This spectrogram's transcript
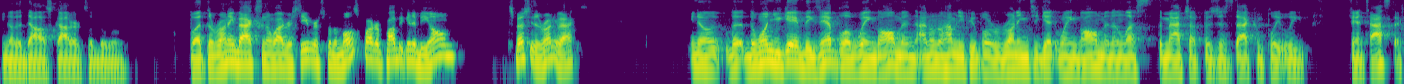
you know, the Dallas Goedert's of the world. But the running backs and the wide receivers, for the most part, are probably going to be owned, especially the running backs. You know, the, the one you gave the example of Wayne Gallman, I don't know how many people are running to get Wayne Gallman unless the matchup is just that completely fantastic.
